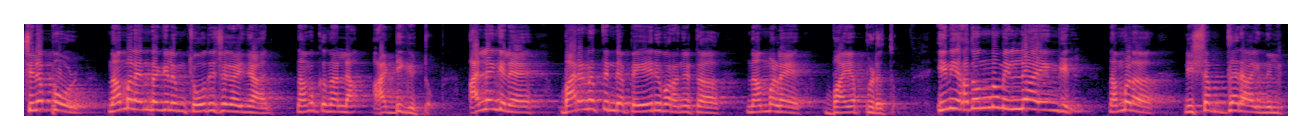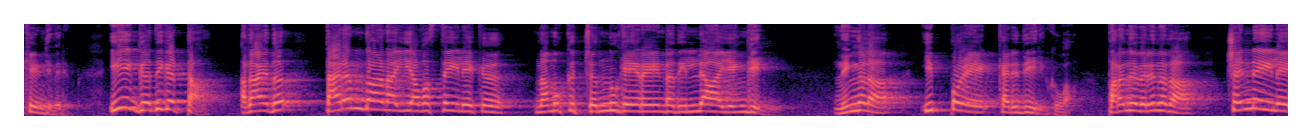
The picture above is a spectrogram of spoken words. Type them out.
ചിലപ്പോൾ നമ്മൾ എന്തെങ്കിലും ചോദിച്ചു കഴിഞ്ഞാൽ നമുക്ക് നല്ല അടി കിട്ടും. അല്ലെങ്കിൽ ഭരണത്തിന്റെ പേര് പറഞ്ഞിട്ട് നമ്മളെ ഭയപ്പെടുത്തും. ഇനി അതൊന്നുമില്ല എങ്കിൽ നമ്മൾ നിശബ്ദരായി നിൽക്കേണ്ടി വരും. ഈ ഗതികെട്ട അതായത് തരം താണ ഈ അവസ്ഥയിലേക്ക് നമുക്ക് ചെന്നു കയറേണ്ടതില്ല എങ്കിൽ നിങ്ങൾ ഇപ്പോഴേ കരുതിയിരിക്കുക. പറഞ്ഞു വരുന്നത് ചെന്നൈയിലെ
